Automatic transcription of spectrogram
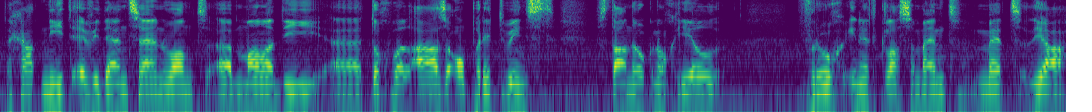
Dat gaat niet evident zijn, want uh, mannen die uh, toch wel azen op ritwinst staan ook nog heel vroeg in het klassement. Met ja,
